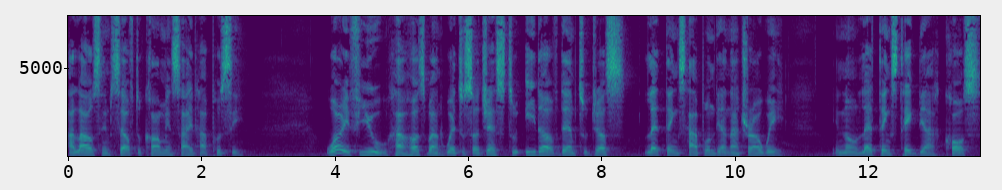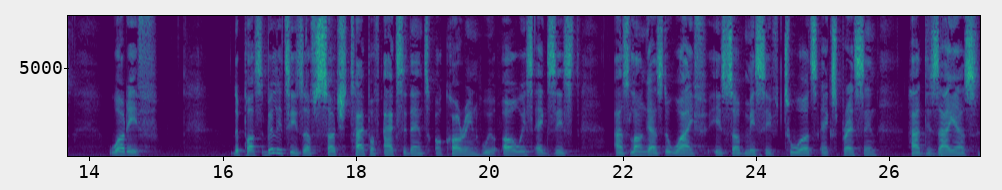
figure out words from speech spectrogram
allows himself to come inside her pussy? What if you, her husband, were to suggest to either of them to just let things happen their natural way? You know, let things take their course. What if? The possibilities of such type of accident occurring will always exist as long as the wife is submissive towards expressing her desires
